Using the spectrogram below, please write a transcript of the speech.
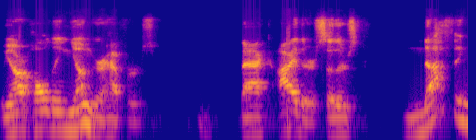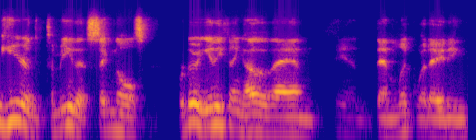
we aren't holding younger heifers back either. So there's nothing here to me that signals we're doing anything other than than liquidating.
